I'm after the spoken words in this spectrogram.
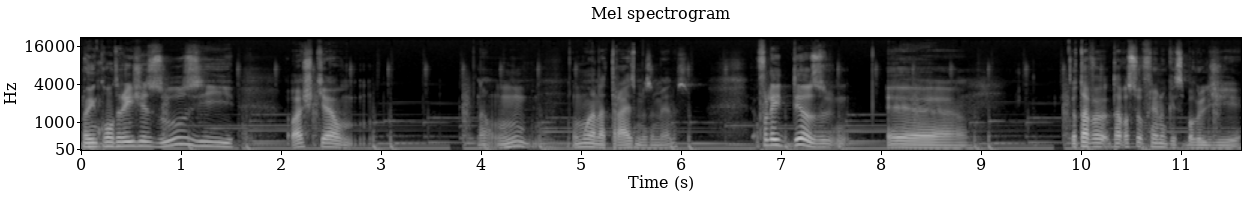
eu encontrei Jesus e. Eu acho que é. Não, um, um ano atrás, mais ou menos. Eu falei, Deus, é eu tava, tava sofrendo com esse bagulho de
